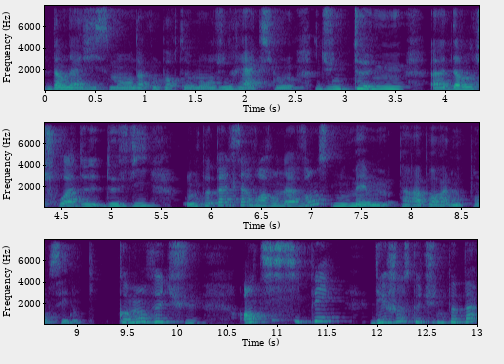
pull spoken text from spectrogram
d'un agissement, d'un comportement, d'une réaction, d'une tenue, euh, d'un choix de, de vie on ne peut pas le savoir en avance nous-mêmes par rapport à nos pensées. Donc, comment veux-tu anticiper des choses que tu ne peux pas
